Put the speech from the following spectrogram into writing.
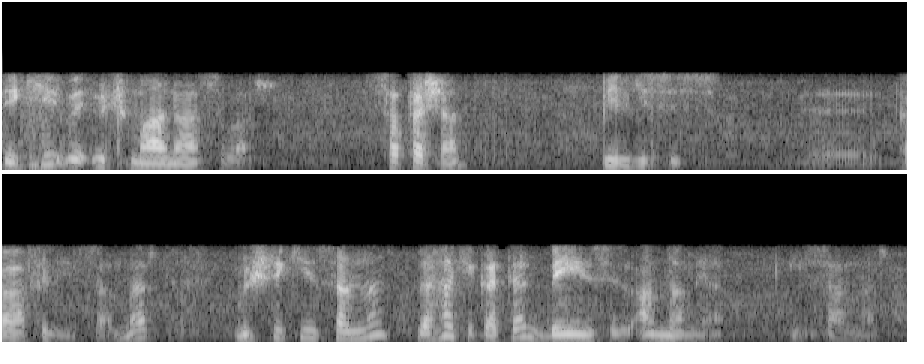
iki ve üç manası var. Sataşan, bilgisiz, e, gafil insanlar, müşrik insanlar ve hakikaten beyinsiz, anlamayan insanlar.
